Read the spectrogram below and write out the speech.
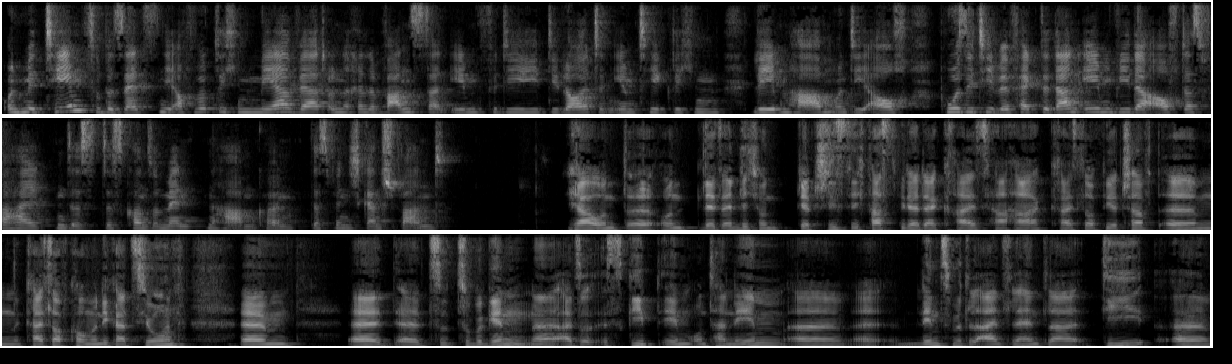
und mit Themen zu besetzen, die auch wirklich einen Mehrwert und eine Relevanz dann eben für die, die Leute in ihrem täglichen Leben haben und die auch positive Effekte dann eben wieder auf das Verhalten des, des Konsumenten haben können. Das finde ich ganz spannend. Ja, und, äh, und letztendlich, und jetzt schließt sich fast wieder der Kreis, haha, Kreislaufwirtschaft, ähm, Kreislaufkommunikation. Ähm, äh, äh, zu, zu Beginn. Ne? Also es gibt eben Unternehmen, äh, äh, Lebensmitteleinzelhändler, die äh,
